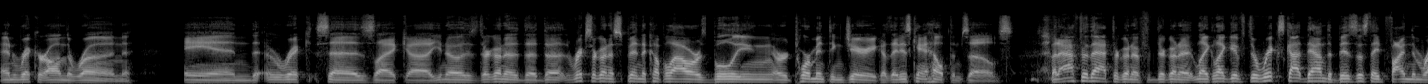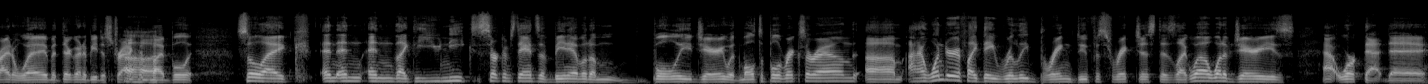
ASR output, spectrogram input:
and Rick are on the run and Rick says like uh, you know they're gonna the the Ricks are gonna spend a couple hours bullying or tormenting Jerry because they just can't help themselves. But after that they're gonna they're gonna like like if the Ricks got down to business they'd find them right away, but they're gonna be distracted uh-huh. by bully. So like and and and like the unique circumstance of being able to bully Jerry with multiple Ricks around. Um, I wonder if like they really bring Doofus Rick just as like, well, what if Jerry's at work that day?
